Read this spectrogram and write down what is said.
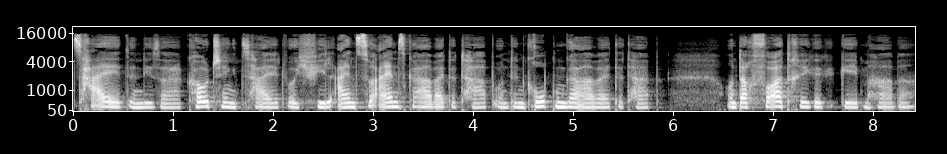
Zeit, in dieser Coaching-Zeit, wo ich viel eins zu eins gearbeitet habe und in Gruppen gearbeitet habe und auch Vorträge gegeben habe,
